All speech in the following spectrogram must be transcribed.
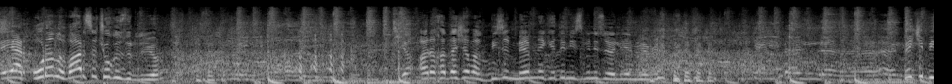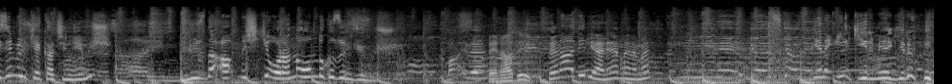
Eğer oralı varsa çok özür diliyorum. ya arkadaşa bak bizim memleketin ismini söyleyemiyor. Peki bizim ülke kaçıncıymış? Yüzde 62 oranla 19'uncuymuş. Vay be. Fena değil. Fena değil yani hemen hemen. Gene ilk 20'ye girmiyor.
